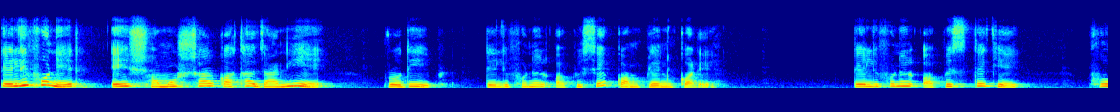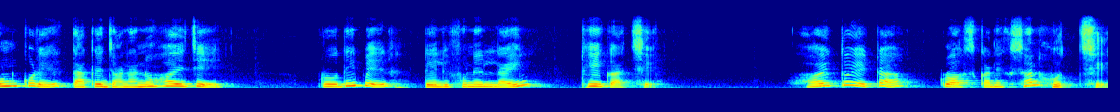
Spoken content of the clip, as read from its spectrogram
টেলিফোনের এই সমস্যার কথা জানিয়ে প্রদীপ টেলিফোনের অফিসে কমপ্লেন করে। টেলিফোনের অফিস থেকে ফোন করে তাকে জানানো হয় যে প্রদীপের টেলিফোনের লাইন ঠিক আছে। হয়তো এটা ক্রস কানেকশান হচ্ছে।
